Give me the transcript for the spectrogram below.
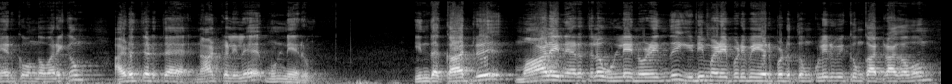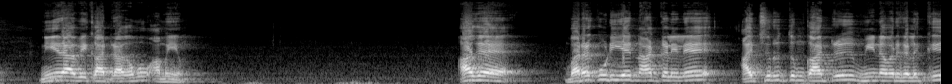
மேற்கு வங்கம் வரைக்கும் அடுத்தடுத்த நாட்களிலே முன்னேறும். இந்த காற்று மாலை நேரத்தில் உள்ளே நுழைந்து இடிமழை பிடிப்பை ஏற்படுத்தும் குளிர்விக்கும் காற்றாகவும் நீராவி காற்றாகவும் அமையும். ஆக வரக்கூடிய நாட்களிலே அச்சுறுத்தும் காற்று மீனவர்களுக்கு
